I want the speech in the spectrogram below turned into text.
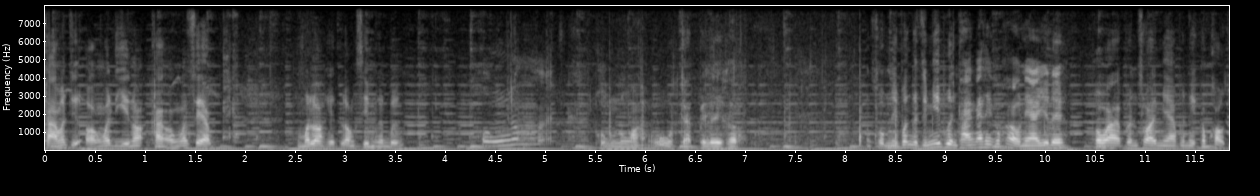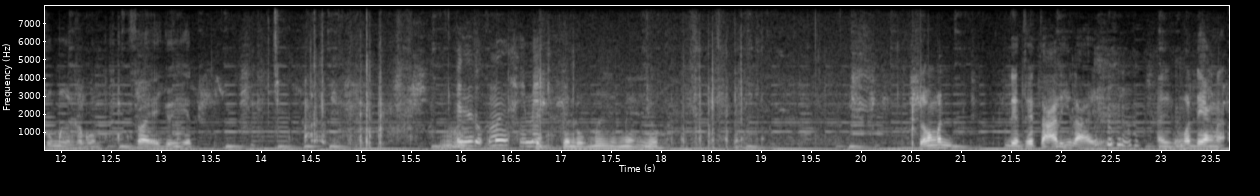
ขามันสิออกมาดีเนาะขาออกมาแซ่บมาลองเฮ็ดลองซิมกันเบิ่งผงนัวผงนัวโอ้จัดไปเลยครับน้องสมนี่เพิ่นก็สิมีพื้นฐานการเฮ็ดกับข้าวแหน่อยู่เด้เพราะว่าเพิ่นซอยเมียเพิ่นเฮ็ดกับข้าวทุกมื้อครับผมซอยอายุเฮ็ด เป็นลูกมือให้แม่เป็นลูกมือให้แม่อยู่ระวังมันเรียนสายตาดีหลายไอ้มดแดงน่ะ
